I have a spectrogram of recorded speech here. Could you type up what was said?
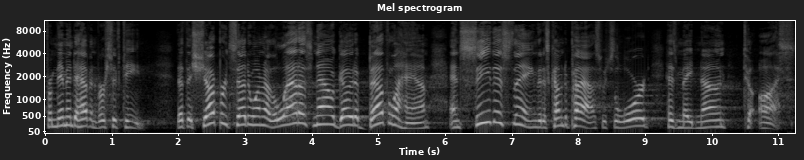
from them into heaven, verse 15, that the shepherds said to one another, Let us now go to Bethlehem and see this thing that has come to pass, which the Lord has made known to us.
